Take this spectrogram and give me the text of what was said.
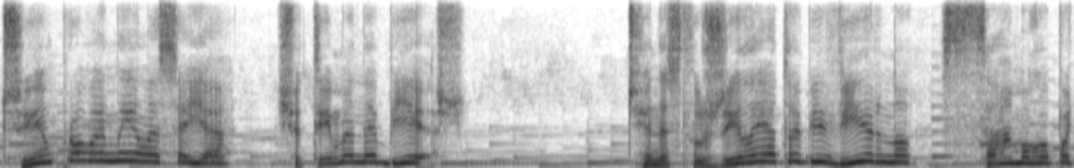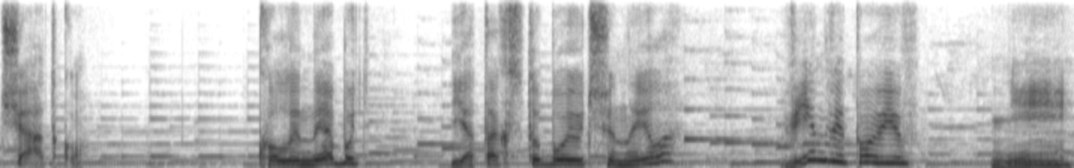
Чим провинилася я, що ти мене б'єш? Чи не служила я тобі вірно з самого початку? Коли-небудь я так з тобою чинила? Він відповів Ні.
